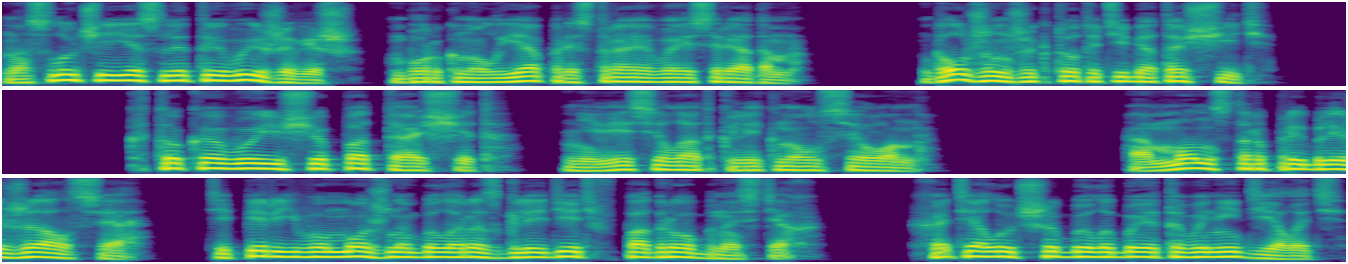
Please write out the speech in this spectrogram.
«На случай, если ты выживешь», — буркнул я, пристраиваясь рядом. «Должен же кто-то тебя тащить». «Кто кого еще потащит?» — невесело откликнулся он. А монстр приближался. Теперь его можно было разглядеть в подробностях. Хотя лучше было бы этого не делать.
